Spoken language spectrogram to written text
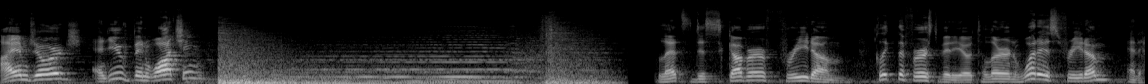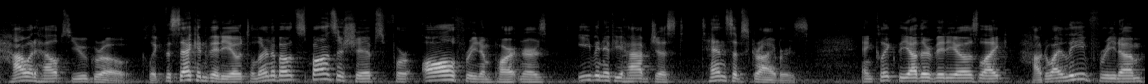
I am George, and you've been watching. Let's discover freedom. Click the first video to learn what is freedom and how it helps you grow. Click the second video to learn about sponsorships for all Freedom partners, even if you have just 10 subscribers. And click the other videos like How Do I Leave Freedom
